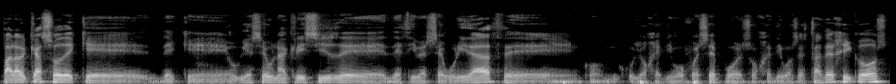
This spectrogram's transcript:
para el caso de que, de que hubiese una crisis de, de ciberseguridad eh, con, cuyo objetivo fuese pues objetivos estratégicos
